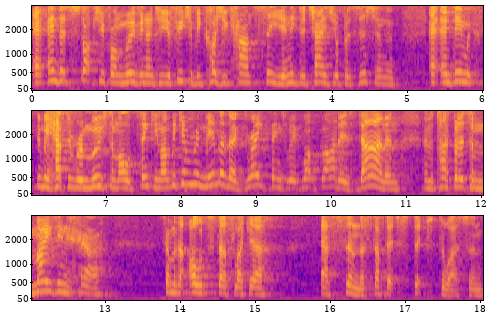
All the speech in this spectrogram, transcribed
and, and, it stops you from moving into your future because you can't see. You need to change your position. And, and then, we, then we have to remove some old thinking. Like we can remember the great things, what God has done in, in the past, but it's amazing how some of the old stuff, like our, our sin, the stuff that sticks to us, and,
